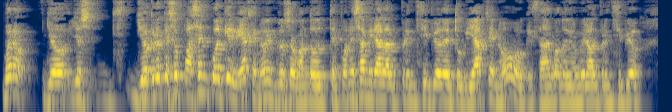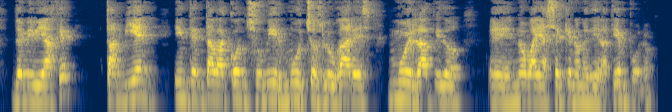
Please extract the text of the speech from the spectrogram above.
bueno, yo, yo, yo creo que eso pasa en cualquier viaje, ¿no? Incluso cuando te pones a mirar al principio de tu viaje, ¿no? O quizá cuando yo miro al principio de mi viaje, también intentaba consumir muchos lugares muy rápido, eh, no vaya a ser que no me diera tiempo, ¿no?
